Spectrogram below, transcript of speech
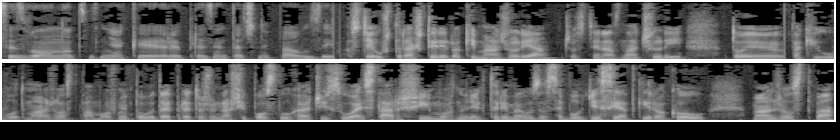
cez voľno, cez nejaké reprezentačné pauzy. Ste už teda 4 roky manželia, čo ste naznačili. To je taký úvod manželstva, môžeme povedať, pretože naši poslucháči sú aj starší, možno niektorí majú za sebou desiatky rokov manželstva,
